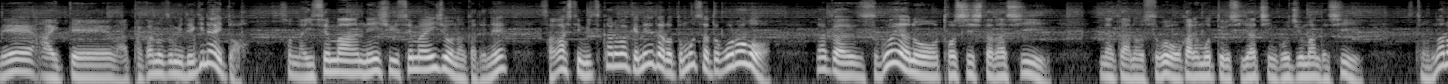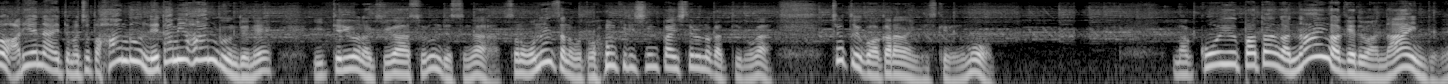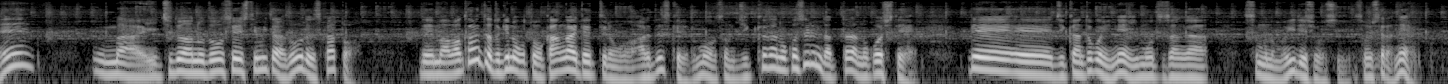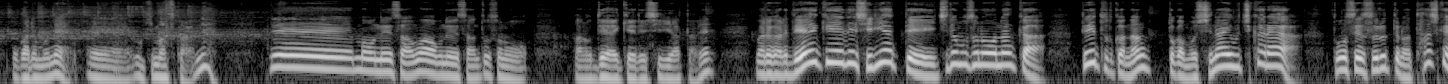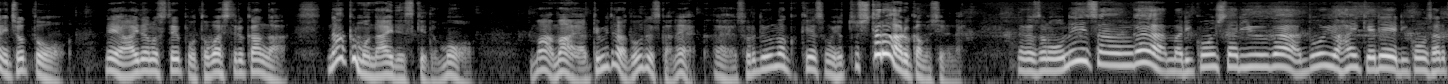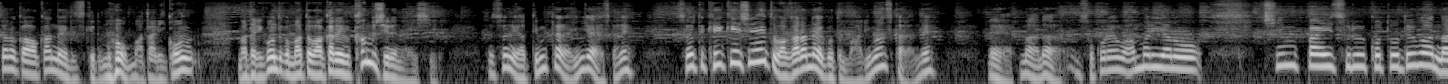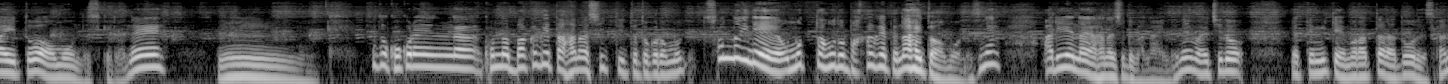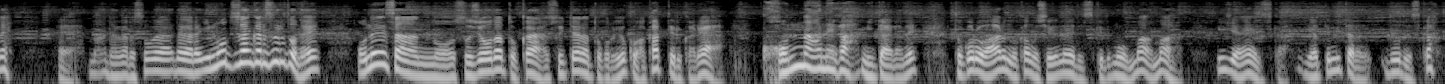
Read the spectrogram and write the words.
ね相手は高望みできないと。そんな1,000万年収1,000万以上なんかでね探して見つかるわけねえだろうと思ってたところなんかすごいあの年下だしなんかあのすごいお金持ってるし家賃50万だしそんなのありえないってまあちょっと半分妬み半分でね言ってるような気がするんですがそのお姉さんのことを本気で心配してるのかっていうのが ちょっとよくわからないんですけれどもまあこういうパターンがないわけではないんでねまあ一度あの同棲してみたらどうですかと。でまあ別れた時のことを考えてっていうのもあれですけれどもその実家が残せるんだったら残してで、えー、実家のとこにね妹さんが住むのもいいでしょうしそうしたらねお金もね、えー、浮きますからね。で、まあ、お姉さんはお姉さんとそのあの出会い系で知り合ったね、まあ、だから出会い系で知り合って一度もそのなんかデートとかなんとかもしないうちから同棲するっていうのは確かにちょっとね間のステップを飛ばしてる感がなくもないですけどもまあまあやってみたらどうですかね、えー、それでうまくケースもひょっとしたらあるかもしれない。だからそのお姉さんが、まあ、離婚した理由がどういう背景で離婚されたのか分かんないですけども また離婚また離婚とかまた別れるかもしれないしそういうのやってみたらいいんじゃないですかね。そうやって経験しないと分からないこともありますからね。えー、まあだそこら辺はあんまりあの心配することではないとは思うんですけどね。うんちょっとここら辺がこんな馬鹿げた話って言ったところもそんなにね思ったほど馬鹿げてないとは思うんですね。ありえない話ではないんでね、まあ、一度やってみてもらったらどうですかね。えー、まあだからそれはだから妹さんからするとねお姉さんの素性だとかそういったようなところよく分かってるからこんな姉がみたいなねところはあるのかもしれないですけどもまあまあいいじゃないですか。やってみたらどうですか？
